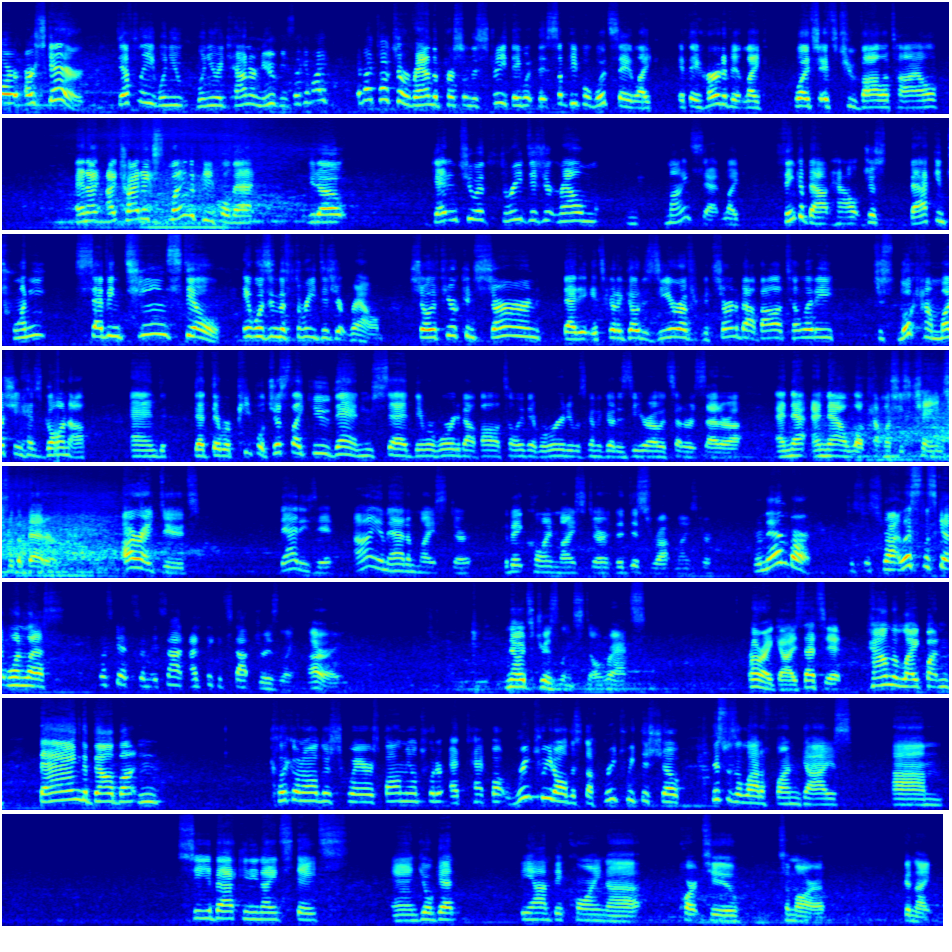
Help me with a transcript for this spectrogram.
are, are scared. Definitely when you when you encounter newbies, like if I if I talk to a random person on the street, they would some people would say like if they heard of it, like, well, it's it's too volatile. And I, I try to explain to people that, you know, get into a three digit realm mindset. Like think about how just back in 2017 still it was in the three digit realm. So if you're concerned that it's going to go to zero, if you're concerned about volatility, just look how much it has gone up and that there were people just like you then who said they were worried about volatility, they were worried it was going to go to zero, et cetera, et cetera. And now, and now look how much has changed for the better. All right, dudes, that is it. I am Adam Meister, the Bitcoin Meister, the Disrupt Meister. Remember to subscribe. Let's let's get one last. Let's get some. It's not. I think it stopped drizzling. All right. No, it's drizzling still. Rats. All right, guys, that's it. Pound the like button bang the bell button, click on all those squares, follow me on Twitter at TechBalt. retweet all this stuff, retweet this show. This was a lot of fun, guys. Um, see you back in the United States, and you'll get Beyond Bitcoin uh, Part 2 tomorrow. Good night.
